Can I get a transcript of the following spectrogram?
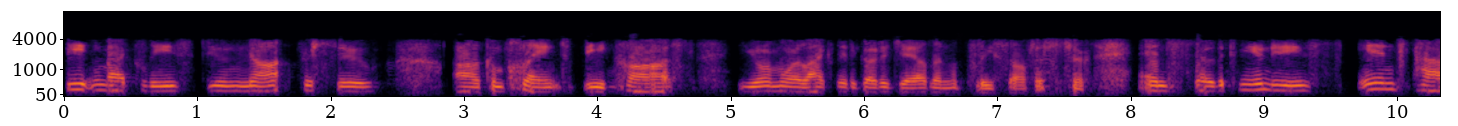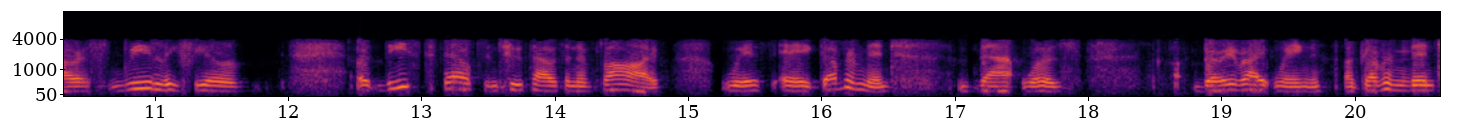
beaten by police, do not pursue a complaint because you're more likely to go to jail than the police officer. And so the communities in Paris really feel at least felt in 2005 with a government that was very right wing, a government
